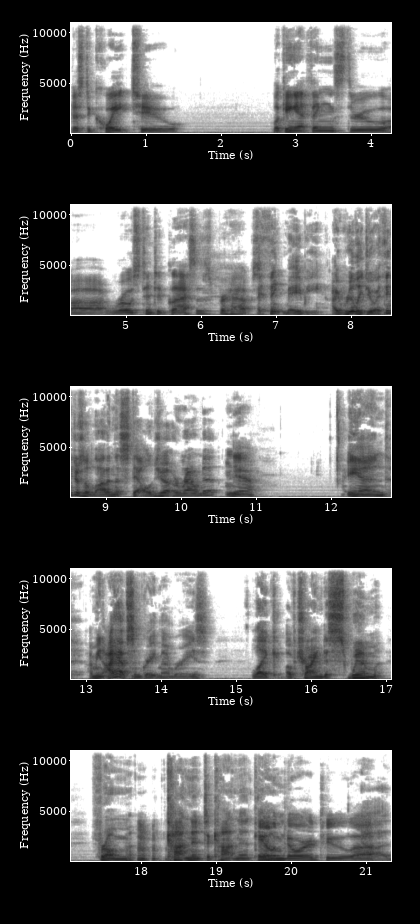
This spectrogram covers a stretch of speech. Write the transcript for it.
just equate to looking at things through uh, rose-tinted glasses, perhaps? I think maybe. I really do. I think there's a lot of nostalgia around it. yeah, And I mean, I have some great memories, like of trying to swim from continent to continent. Kalimdor to uh, uh,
